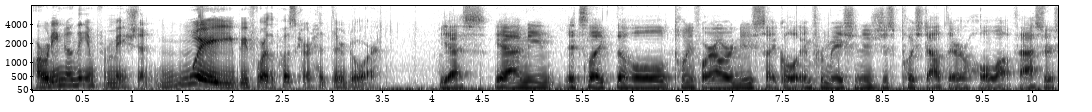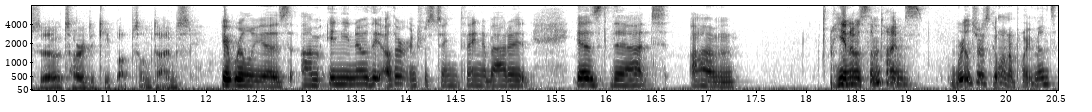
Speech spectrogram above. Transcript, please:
already know the information way before the postcard hit their door. Yes. Yeah, I mean, it's like the whole 24 hour news cycle. Information is just pushed out there a whole lot faster, so it's hard to keep up sometimes. It really is. Um, and you know, the other interesting thing about it is that, um, you know, sometimes realtors go on appointments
